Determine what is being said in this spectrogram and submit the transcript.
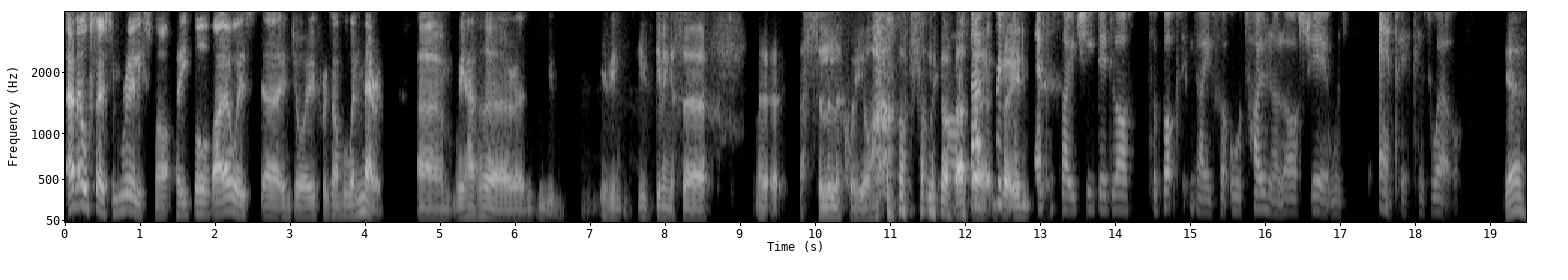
and also some really smart people. I always uh, enjoy, for example, when Merrin, um, we have her and giving giving us a a, a soliloquy or, or something or other. that but Christmas in- episode she did last for Boxing Day for Ortona last year was epic as well. Yeah.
